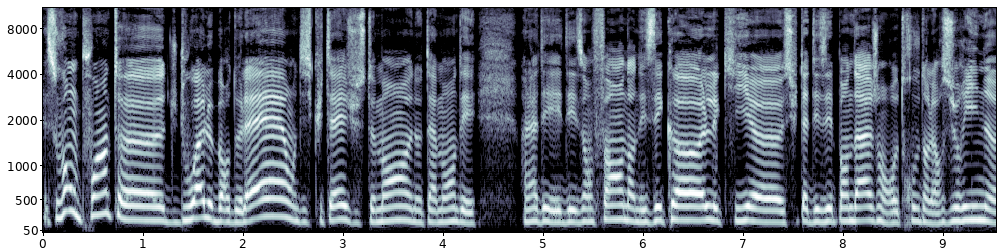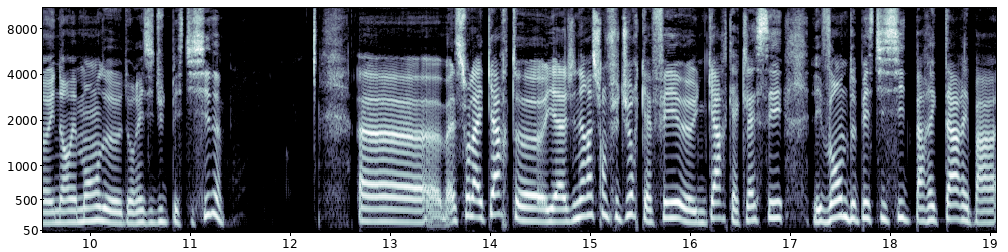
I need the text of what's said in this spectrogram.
Mais souvent, on pointe euh, du doigt le Bordelais. On discutait justement, notamment des, voilà, des, des enfants dans des écoles qui, euh, suite à des épandages, on retrouve dans leurs urines énormément de, de résidus de pesticides. Euh, bah, sur la carte, euh, il y a Génération Future qui a fait euh, une carte qui a classé les ventes de pesticides par hectare et par,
